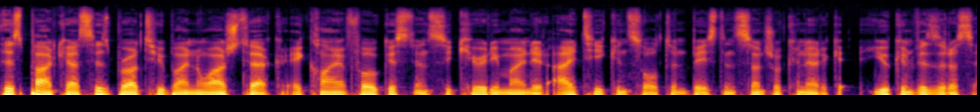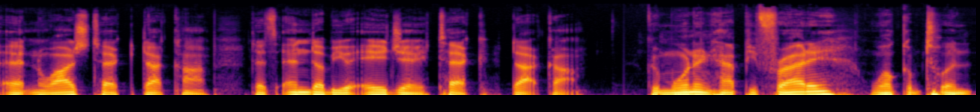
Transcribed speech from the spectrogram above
This podcast is brought to you by Nuage Tech, a client focused and security minded IT consultant based in central Connecticut. You can visit us at nuagetech.com. That's N W A J tech.com. Good morning. Happy Friday. Welcome to an,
